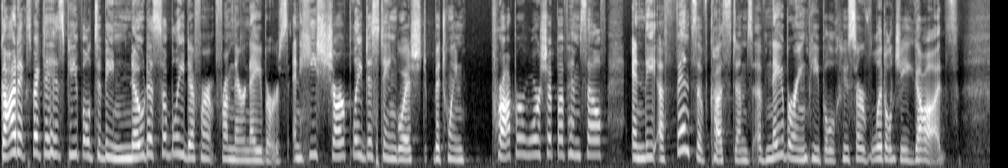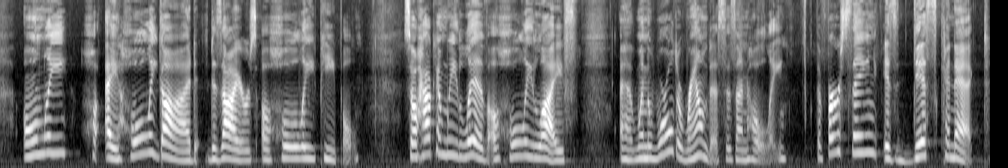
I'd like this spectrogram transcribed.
God expected his people to be noticeably different from their neighbors, and he sharply distinguished between proper worship of himself and the offensive customs of neighboring people who serve little g gods. Only a holy God desires a holy people. So, how can we live a holy life uh, when the world around us is unholy? The first thing is disconnect.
